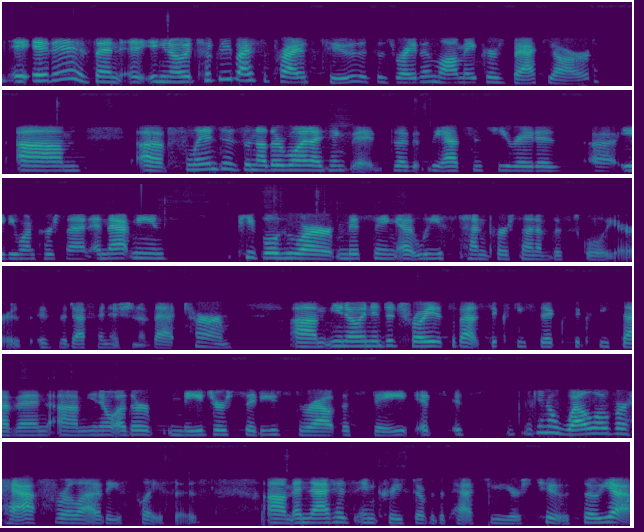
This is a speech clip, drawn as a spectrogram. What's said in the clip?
It is, and it, you know, it took me by surprise too. This is right in lawmakers' backyard. Um, uh, Flint is another one. I think the the absentee rate is uh, 81%, and that means people who are missing at least 10% of the school year is, is the definition of that term. Um, you know, and in Detroit, it's about 66, 67. Um, you know, other major cities throughout the state, it's it's you know well over half for a lot of these places, um, and that has increased over the past few years too. So yeah,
